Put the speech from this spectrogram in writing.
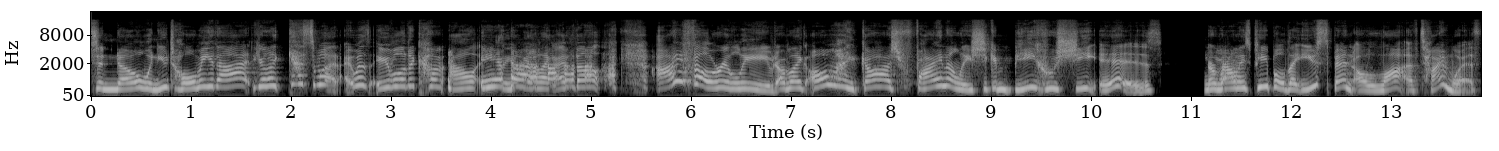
to know when you told me that, you're like, guess what? I was able to come out and yeah. like I felt I felt relieved. I'm like, oh my gosh, finally she can be who she is yeah. around these people that you spend a lot of time with,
